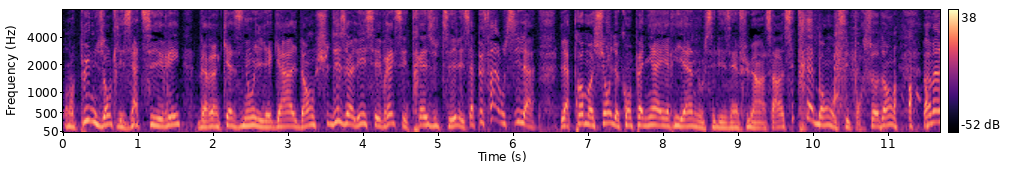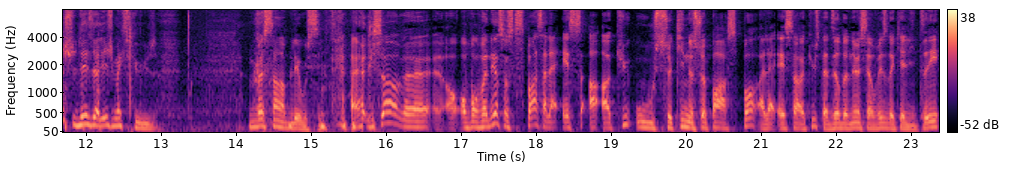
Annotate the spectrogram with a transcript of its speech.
On peut, nous autres, les attirer vers un casino illégal. Donc, je suis désolé, c'est vrai que c'est très utile. Et ça peut faire aussi la, la promotion de compagnies aériennes aussi, des influenceurs. C'est très bon aussi pour ça. Donc, vraiment, je suis désolé, je m'excuse. Me semblait aussi. Euh, Richard, euh, on va revenir sur ce qui se passe à la SAAQ ou ce qui ne se passe pas à la SAAQ, c'est-à-dire donner un service de qualité.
